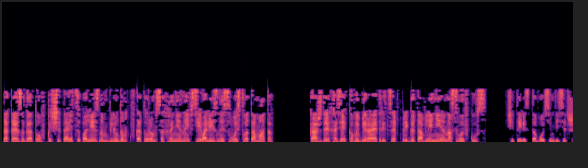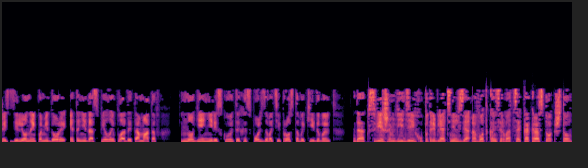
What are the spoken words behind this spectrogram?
Такая заготовка считается полезным блюдом, в котором сохранены все полезные свойства томата. Каждая хозяйка выбирает рецепт приготовления на свой вкус. 486 зеленые помидоры – это недоспелые плоды томатов. Многие не рискуют их использовать и просто выкидывают. Да, в свежем виде их употреблять нельзя, а вот консервация как раз то, что...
